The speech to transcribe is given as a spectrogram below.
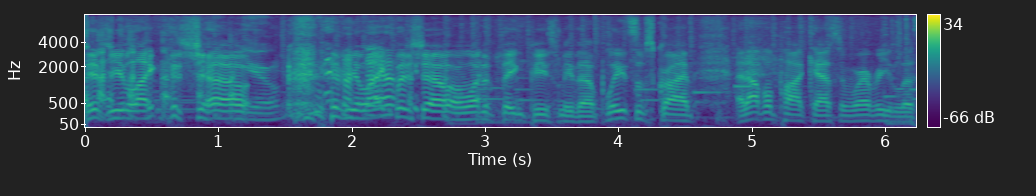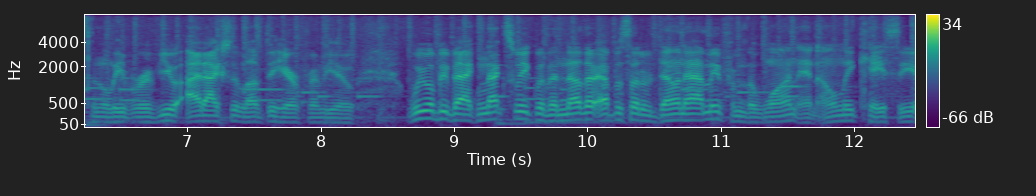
if you like the show, You. if you like the show or want to think piece me though, please subscribe at Apple Podcasts or wherever you listen and leave a review. I'd actually love to hear from you. We will be back next week with another episode of Don't At Me from the one and only KCRW.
